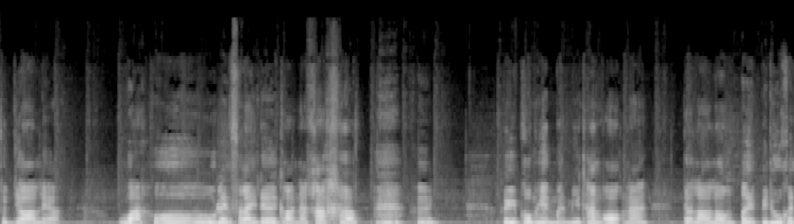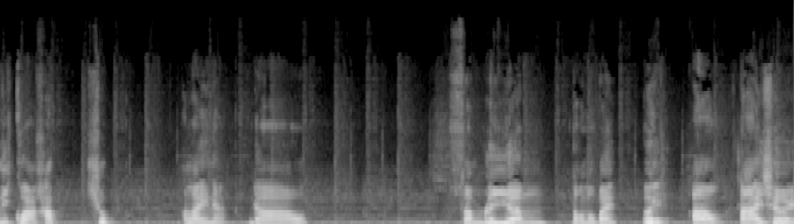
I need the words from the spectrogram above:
สุดยอดเลยอะว้าวฮู้เล่นสไลเดอร์ก่อนนะครับ เฮ้ยเฮ้ยผมเห็นเหมือนมีทางออกนะ ดี๋ยวเราลองเปิดไปดูกันดีกว่าครับ ชุบอะไรเนี่ย ดาวสามเหลี่ยมลองลงไป เอ้ย อ้าว ตายเฉย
